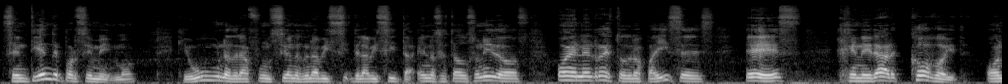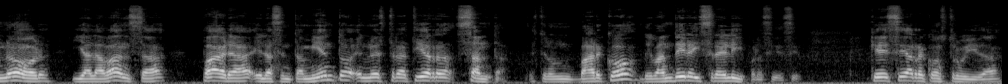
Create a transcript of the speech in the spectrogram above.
Se entiende por sí mismo que una de las funciones de, una de la visita en los Estados Unidos o en el resto de los países es generar kovoid, honor y alabanza para el asentamiento en nuestra tierra santa. Este era un barco de bandera israelí, por así decir, que sea reconstruida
